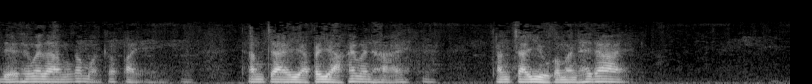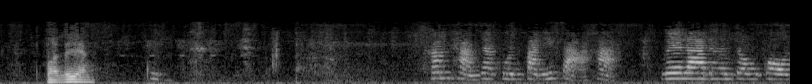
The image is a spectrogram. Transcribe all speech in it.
เดี๋ยวถึงเวลามันก็หมดก็ไปเองทำใจอย่าไปอยากให้มันหายทำใจอยู่กับมันให้ได้ หมดหรือยังคำถามจากคุณปานิสา เวลาเดินจงกรม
